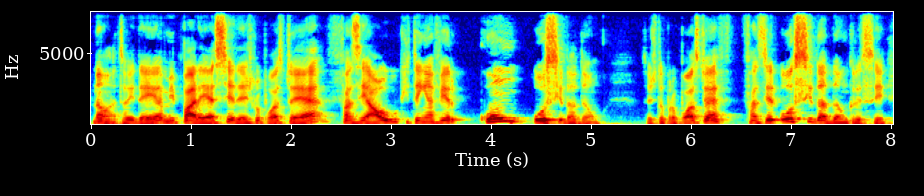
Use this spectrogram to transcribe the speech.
Não, a tua ideia, me parece, a ideia de propósito é fazer algo que tenha a ver com o cidadão seja, teu propósito é fazer o cidadão crescer.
